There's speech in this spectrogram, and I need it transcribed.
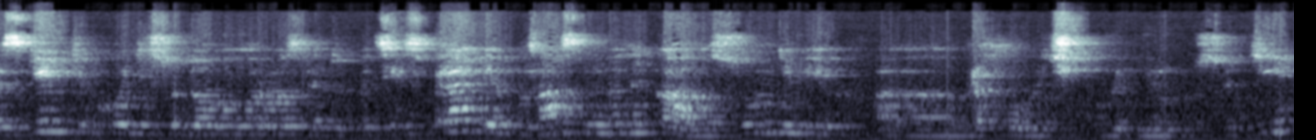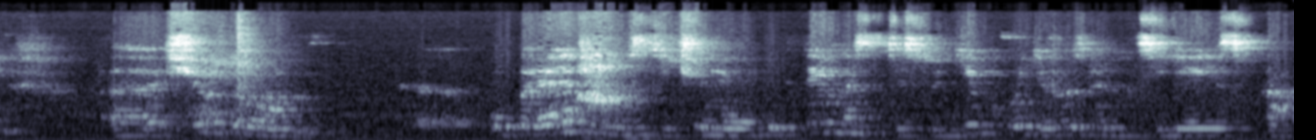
оскільки в ході судового розгляду по цій справі у нас не виникало сумнівів, е, враховуючи поведінку судді, е, щодо е, упередженості чи необ'єктивності судді в ході розгляду цієї справи.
